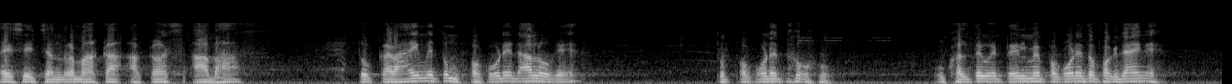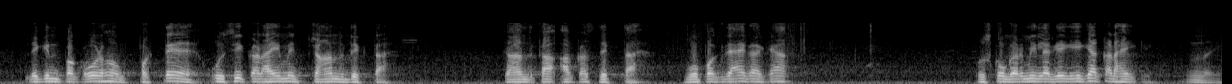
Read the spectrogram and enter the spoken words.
ऐसे चंद्रमा का आकाश, आभास। तो कढ़ाई में तुम पकोड़े डालोगे तो पकोड़े तो उखलते हुए तेल में पकोड़े तो पक जाएँगे। लेकिन पकोड़ों पकते हैं, उसी कढ़ाई में चाँद दिखता है। चाँद का आकश दिखता है। वो पक जाएगा क्या? उसको गर्मी लगेगी क्या कढ़ाई की? नहीं।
